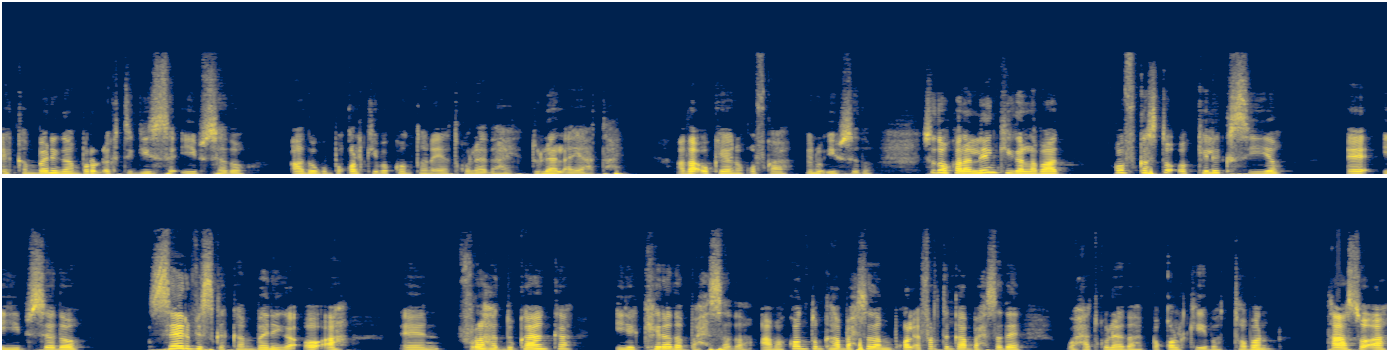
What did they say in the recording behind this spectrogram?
ee kambanigan productigiisa iibsado adigu boqolkiiba konton ayaad ku leedahay. Dulaal ayaa tahay adaa u keena qofka inuu iibsado. Sidoo kale linkiga labaad qof kasta oo kilig siiyo ee iibsado serviceka kambaniga oo ah furaha dukaanka iyo kirada baxsada ama kontonka ha baxsada ama boqol afartanka ha baxsadee waxaad ku leedahay boqolkiiba toban taasoo ah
